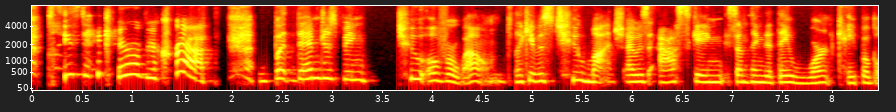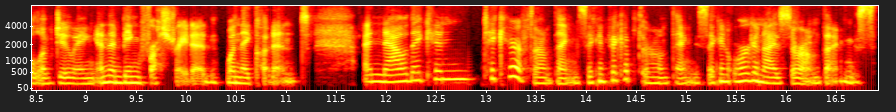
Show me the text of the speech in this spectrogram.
please take care of your crap. But them just being too overwhelmed. Like it was too much. I was asking something that they weren't capable of doing and then being frustrated when they couldn't. And now they can take care of their own things. They can pick up their own things. They can organize their own things.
